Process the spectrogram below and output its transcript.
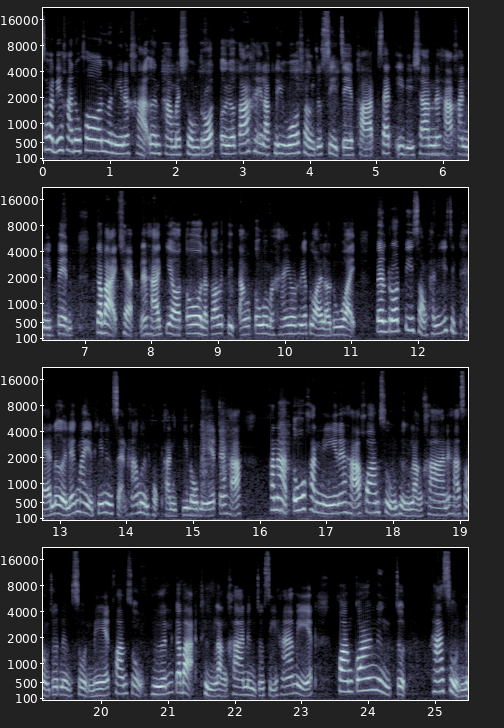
สวัสดีค่ะทุกคนวันนี้นะคะ เอิญพามาชมรถ Toyota Hilux Revo 2.4 J Pass Z Edition นะคะ คันนี้เป็นกระบะแคปนะคะ เกียร์ออโต้แล้วก็ติดตั้งตู้มาให้เรียบร้อยแล้วด้วย เป็นรถปี 2020 แท้เลย เลขมาอยู่ที่ 156,000 กิโลเมตรนะคะ ขนาดตู้คันนี้นะคะ ความสูงถึงหลังคานะคะ 2.10 เมตร ความสูงพื้นกระบะถึงหลังคา 1.45 เมตร ความกว้าง 1. 50 เม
